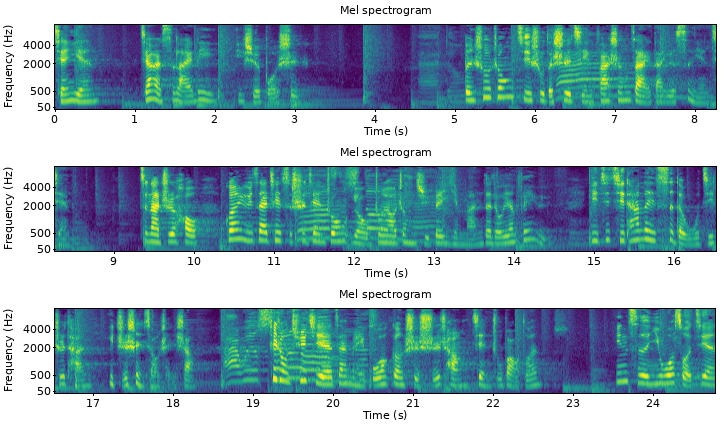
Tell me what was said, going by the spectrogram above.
前言：贾尔斯·莱利，医学博士。本书中记述的事情发生在大约四年前。自那之后，关于在这次事件中有重要证据被隐瞒的流言蜚语，以及其他类似的无稽之谈，一直甚嚣尘上。这种曲解在美国更是时常见诸报端。因此，以我所见，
